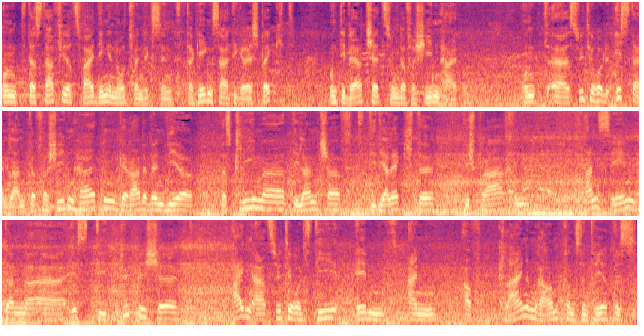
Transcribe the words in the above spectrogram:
und dass dafür zwei Dinge notwendig sind. Der gegenseitige Respekt und die Wertschätzung der Verschiedenheiten. Und äh, Südtirol ist ein Land der Verschiedenheiten, gerade wenn wir das Klima, die Landschaft, die Dialekte, die Sprachen ansehen, dann äh, ist die typische Eigenart Südtirols die, eben ein auf kleinem Raum konzentriertes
